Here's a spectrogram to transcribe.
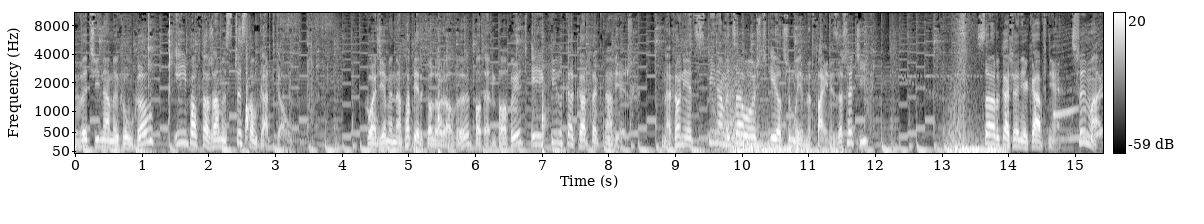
Wycinamy kółko i powtarzamy z czystą kartką. Kładziemy na papier kolorowy, potem popyt i kilka kartek na wierzch. Na koniec spinamy całość i otrzymujemy fajny zaszycik. Sorka się nie kapnie. Trzymaj.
